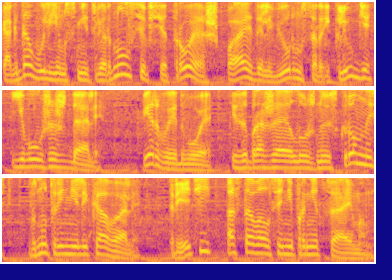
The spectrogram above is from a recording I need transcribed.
когда Уильям Смит вернулся, все трое, Шпайдель, Вюрмсер и Клюги, его уже ждали. Первые двое, изображая ложную скромность, внутренне ликовали. Третий оставался непроницаемым.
